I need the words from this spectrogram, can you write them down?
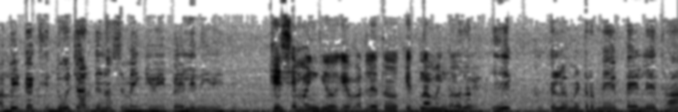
अभी टैक्सी दो चार दिनों से महँगी हुई पहले नहीं हुई थी। कैसे महँगी हो गई? बदले तो कितना महँगा मतलब एक किलोमीटर में पहले था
